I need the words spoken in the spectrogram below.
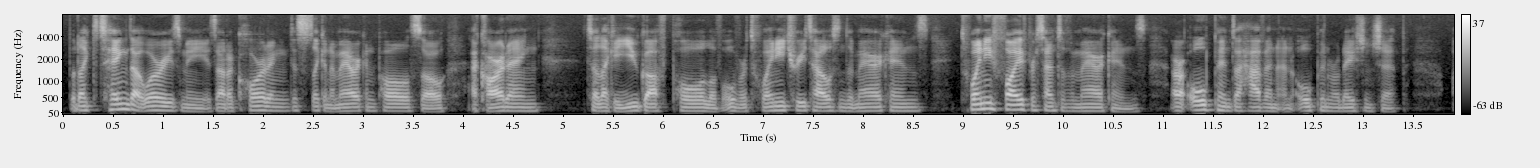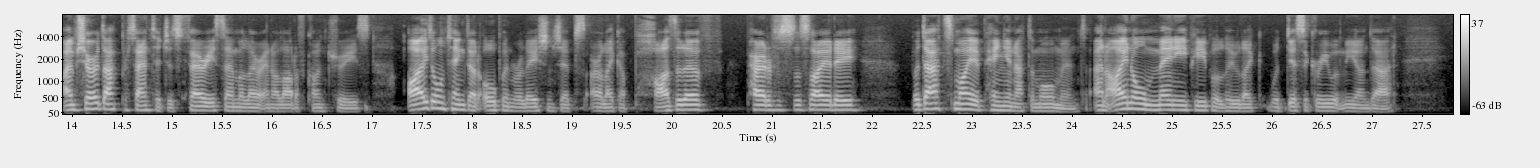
But like the thing that worries me is that according this is like an American poll, so according to like a YouGov poll of over twenty three thousand Americans, twenty five percent of Americans are open to having an open relationship. I'm sure that percentage is very similar in a lot of countries. I don't think that open relationships are like a positive part of society. But that's my opinion at the moment, and I know many people who like would disagree with me on that.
